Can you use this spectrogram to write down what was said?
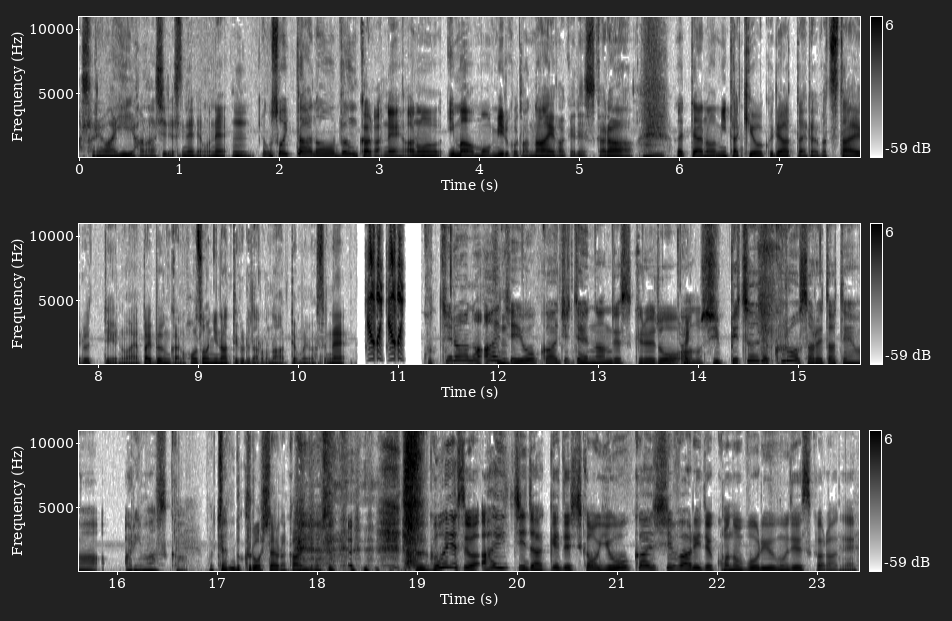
あそれはいい話ですねでもね。うん。でもそういったあの文化がねあの今はもう見ることはないわけですから。はいそうやってあの見た記憶であったりだとか伝えるっていうのはやっぱり文化の保存になってくるだろうなって思いますね。こちらの愛知妖怪辞典なんですけれど、はいあの執筆で苦労された点はありますか？もう全部苦労したような感じも。すごいですよ愛知だけでしかも妖怪縛りでこのボリュームですからね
